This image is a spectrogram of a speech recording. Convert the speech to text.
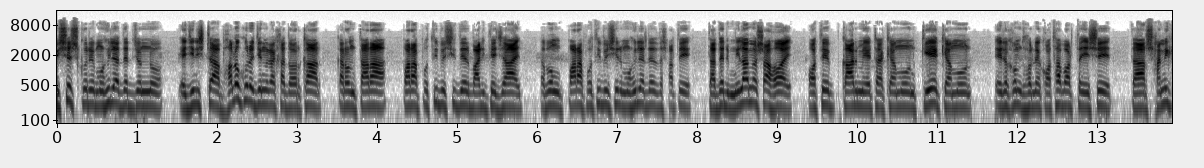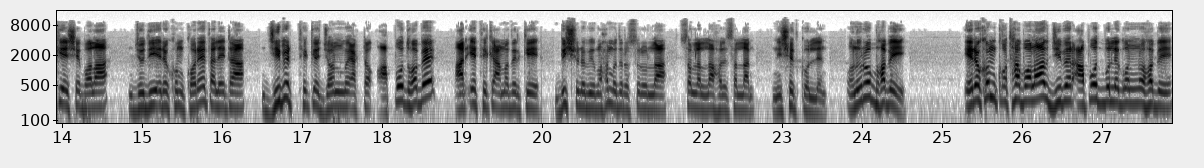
বিশেষ করে মহিলাদের জন্য এই জিনিসটা ভালো করে জেনে রাখা দরকার, কারণ তারা পাড়া প্রতিবেশীদের বাড়িতে যায় এবং পাড়া প্রতিবেশীর মহিলাদের সাথে তাদের মেলামেশা হয়, অতএব কার মেয়েটা কেমন, কে কেমন, এরকম ধরনের কথাবার্তা এসে তার স্বামীকে এসে বলা, যদি এরকম করে তাহলে এটা জীবের থেকে জন্ম একটা আপদ হবে, আর এ থেকে আমাদেরকে বিশ্বনবী মোহাম্মদ রসুল্লাহ সাল্লাহ সাল্লাম নিষেধ করলেন। অনুরূপভাবে এরকম কথা বলাও জীবের আপদ বলে গণ্য হবে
